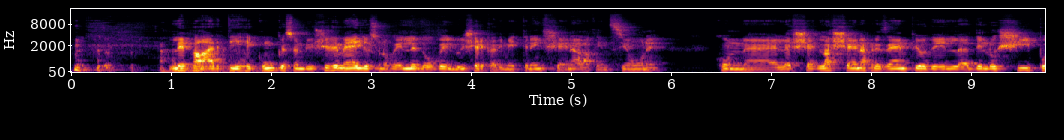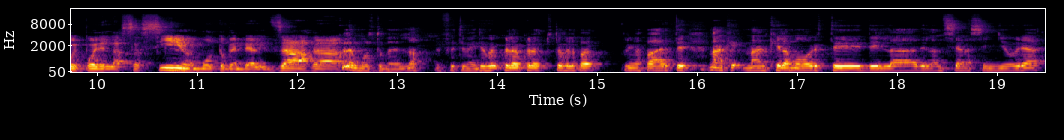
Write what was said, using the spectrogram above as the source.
le parti che comunque sono riuscite meglio sono quelle dove lui cerca di mettere in scena la tensione con eh, sc- la scena per esempio del, dello scippo e poi dell'assassinio è molto ben realizzata quella è molto bella effettivamente quella, quella, tutta quella pa- prima parte ma anche, ma anche la morte della, dell'anziana signora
